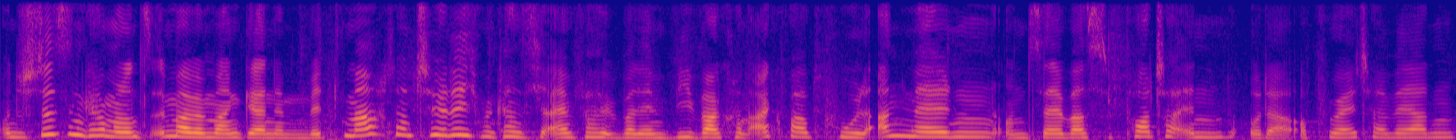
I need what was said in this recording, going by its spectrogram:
Unterstützen kann man uns immer, wenn man gerne mitmacht natürlich. Man kann sich einfach über den Viva Con Aqua Pool anmelden und selber Supporterin oder Operator werden.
